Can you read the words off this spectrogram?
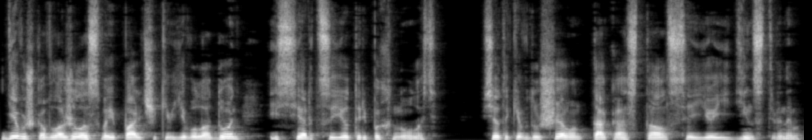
Девушка вложила свои пальчики в его ладонь, и сердце ее трепыхнулось. Все-таки в душе он так и остался ее единственным.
